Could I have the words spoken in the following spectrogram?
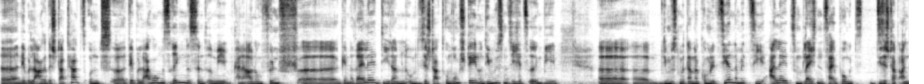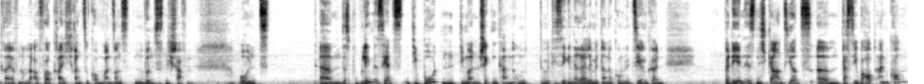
äh, eine belagerte Stadt hat und äh, der Belagerungsring, das sind irgendwie, keine Ahnung, fünf äh, Generäle, die dann um diese Stadt drumherum stehen und die müssen sich jetzt irgendwie, äh, äh, die müssen miteinander kommunizieren, damit sie alle zum gleichen Zeitpunkt diese Stadt angreifen, um da erfolgreich ranzukommen. Ansonsten würden sie es nicht schaffen. Und ähm, das Problem ist jetzt, die Boten, die man schicken kann, um, damit diese Generäle miteinander kommunizieren können, bei denen ist nicht garantiert, ähm, dass sie überhaupt ankommen.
